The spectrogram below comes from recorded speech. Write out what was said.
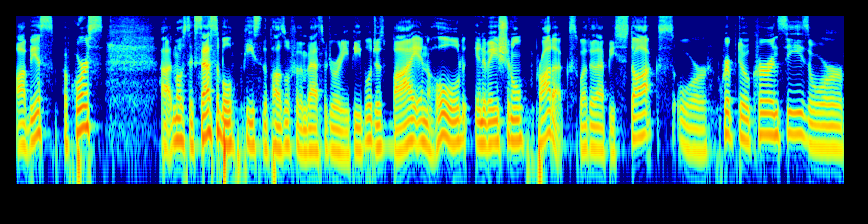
obvious, of course uh, most accessible piece of the puzzle for the vast majority of people just buy and hold innovational products, whether that be stocks or cryptocurrencies or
